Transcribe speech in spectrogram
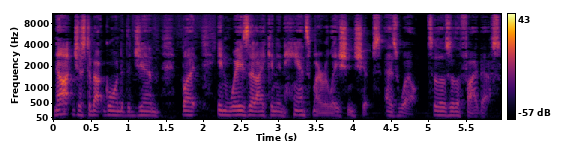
not just about going to the gym but in ways that i can enhance my relationships as well. So those are the five f's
